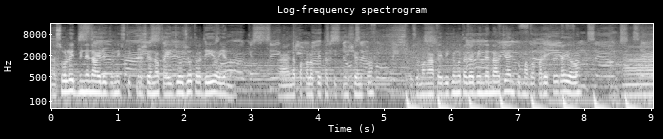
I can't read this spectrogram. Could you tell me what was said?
Uh, solid Mindanao Electronics Technician, no? Kay Jojo Tradeo, ayan, no? Uh, napakalupit na technician to. So, sa mga kaibigan ko taga Mindanao dyan, kung mapaparepair kayo, uh,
